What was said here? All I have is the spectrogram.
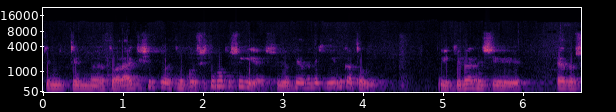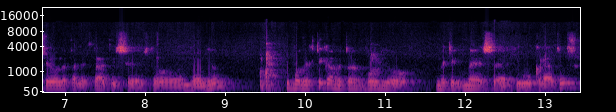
την, την θωράκιση του Εθνικού Συστήματος Υγείας, η οποία δεν έχει γίνει καθόλου. Η κυβέρνηση έδωσε όλα τα λεφτά της ε, στο εμβόλιο. Υποδεχτήκαμε το εμβόλιο με τιμές αρχηγού κράτους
